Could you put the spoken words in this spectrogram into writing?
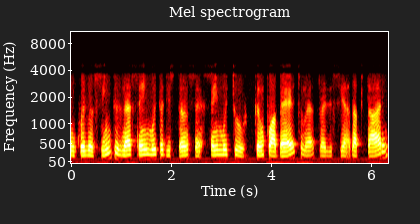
com coisas simples, né, sem muita distância, sem muito campo aberto, né, para eles se adaptarem.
